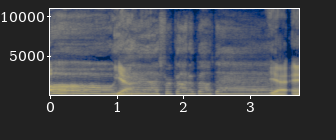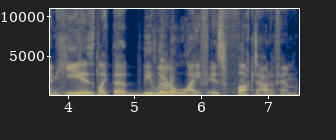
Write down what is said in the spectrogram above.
oh, Yeah. yeah. I forgot about that. Yeah, and he is like the the literal life is fucked out of him.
